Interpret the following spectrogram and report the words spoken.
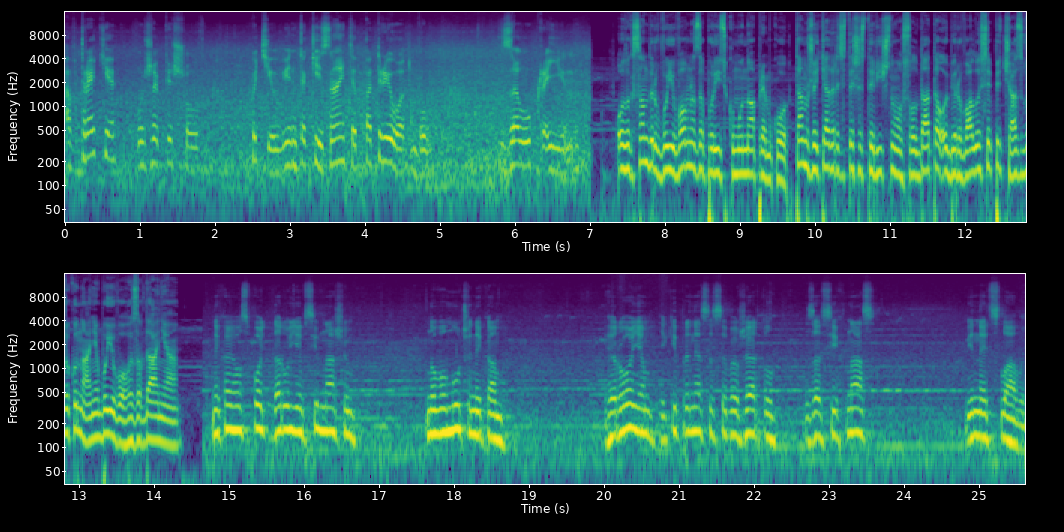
а втретє вже пішов. Хотів. Він такий, знаєте, патріот був за Україну. Олександр воював на запорізькому напрямку. Там життя 36-річного солдата обірвалося під час виконання бойового завдання. Нехай Господь дарує всім нашим новомученикам, героям, які принесли себе в жертву за всіх нас, вінець слави.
